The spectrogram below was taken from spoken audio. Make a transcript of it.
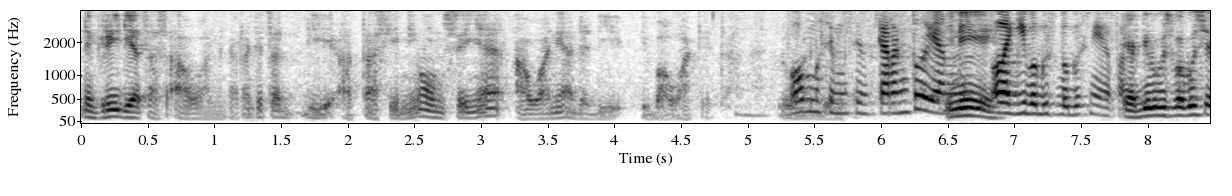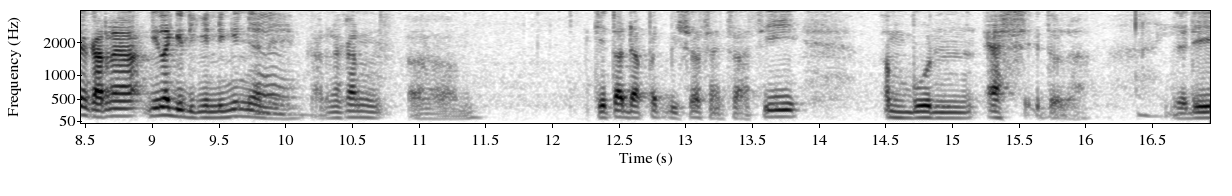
negeri di atas awan karena kita di atas ini homestaynya awannya ada di di bawah kita. Luar oh musim-musim sekarang tuh yang ini, lagi bagus-bagusnya ya pak? Ya lagi bagus-bagusnya karena ini lagi dingin-dinginnya hmm. nih karena kan um, kita dapat bisa sensasi embun es itulah. Oh, iya. Jadi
